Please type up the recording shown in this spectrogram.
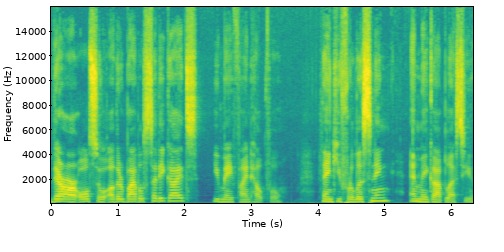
There are also other Bible study guides you may find helpful. Thank you for listening, and may God bless you.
